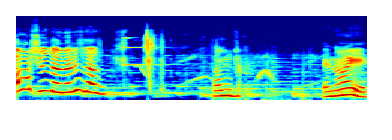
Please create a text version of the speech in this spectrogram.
Ama şunu dövmemiz lazım. Tam bulduk. Enayi.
